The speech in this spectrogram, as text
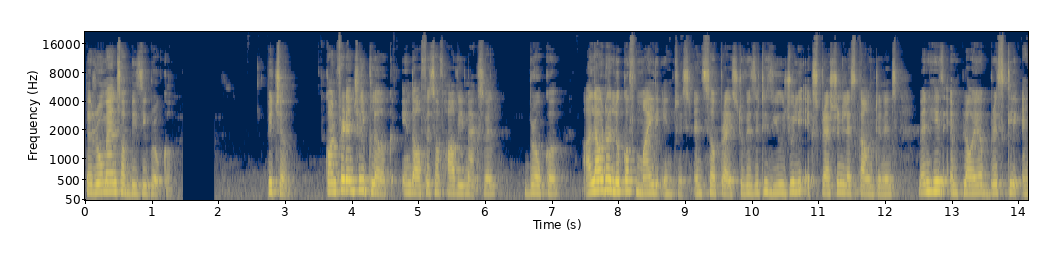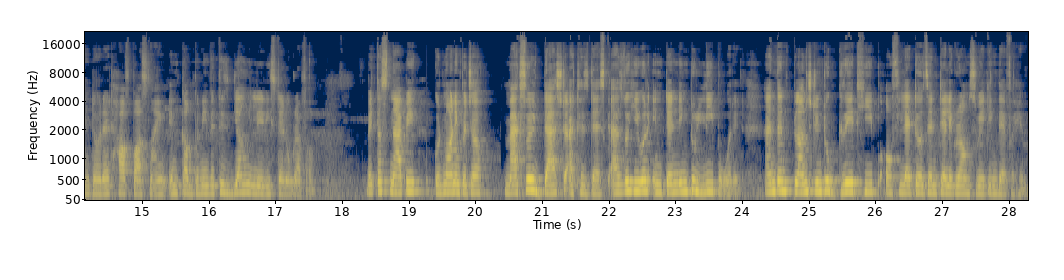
The Romance of Busy Broker. Pitcher, Confidential clerk in the office of Harvey Maxwell, broker, allowed a look of mild interest and surprise to visit his usually expressionless countenance when his employer briskly entered at half past nine in company with his young lady stenographer. With a snappy, Good morning, pitcher, Maxwell dashed at his desk as though he were intending to leap over it, and then plunged into a great heap of letters and telegrams waiting there for him.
